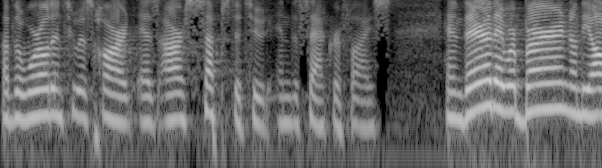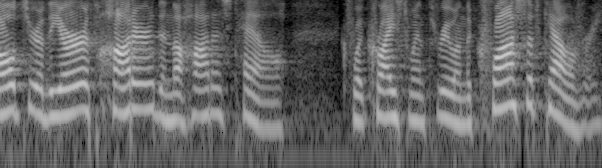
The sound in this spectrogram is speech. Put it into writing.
of the world into his heart as our substitute in the sacrifice. And there they were burned on the altar of the earth, hotter than the hottest hell, what Christ went through on the cross of Calvary.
